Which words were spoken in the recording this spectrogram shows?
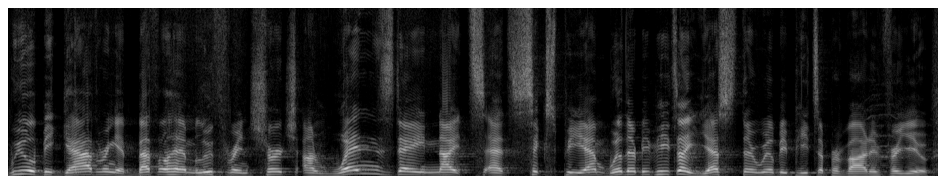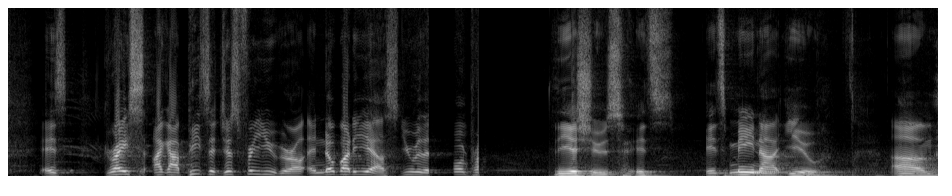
we will be gathering at Bethlehem Lutheran Church on Wednesday nights at 6 p.m. Will there be pizza? Yes, there will be pizza provided for you. Is Grace, I got pizza just for you, girl, and nobody else. You were the one. Pro- the issues. It's it's me, not you. Um,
